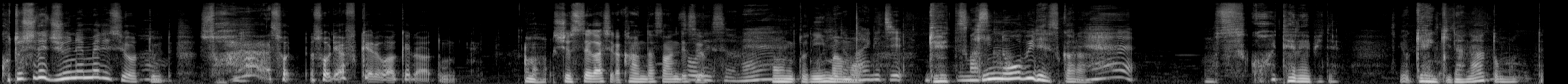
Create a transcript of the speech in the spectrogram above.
今年で10年目ですよって言って、そりゃそそりゃ老けるわけだと思って。もう出世頭神田さんですよ。そうですよね。本当に今も。毎日月金の帯ですから。ねもうすごいテレビで。元気だなと思って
